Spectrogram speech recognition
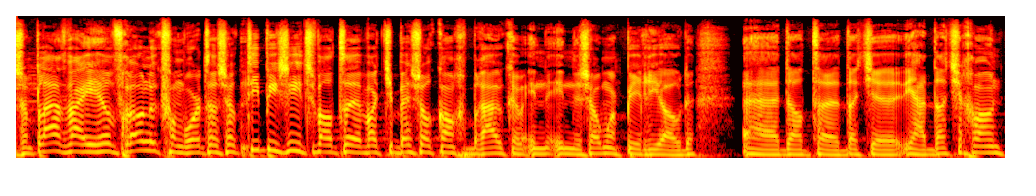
Zo'n plaat waar je heel vrolijk van wordt. Dat is ook typisch iets wat, eh, wat je best wel kan gebruiken in, in de zomerperiode. Eh, dat, eh, dat, je, ja, dat je gewoon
